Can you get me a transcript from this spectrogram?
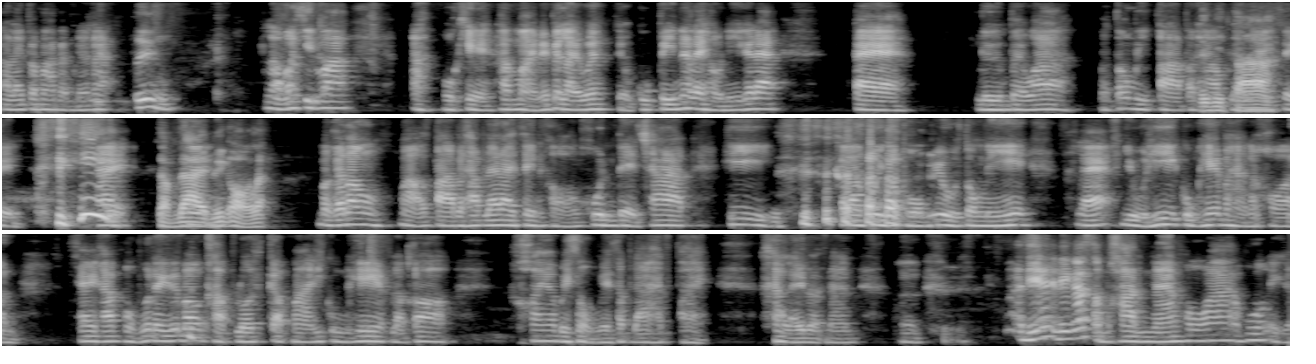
อะไรประมาณแบบนั้นแหละซึ่งเราก็คิดว่าอะโอเคทำใหม่ไม่เป็นไรเว้ยเดี๋ยวกูปริ้นอะไรแถวนี้ก็ได้ แต่ลืมไปว่ามันต้องมีตาประทับไม่มีและตาลายเซ็นใช่จำได้นึกออกแล้วมันก็ต้องมาเอาตาประทับและลายเซ็นของคุณเดชชาติที่กำลังคุยกับผมอยู่ตรงนี้ และอยู่ที่กรุงเทพมหานคร ใช่ครับ ผมก็เลยก็ต้องขับรถกลับมาที่กรุงเทพแล้วก็ค่อยเอาไปส่งในสัปดาห์ถัดไป อะไรแบบนั้นเอออันนี้อันนี้ก็สำคัญนะ เพราะว่าพวกเอก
